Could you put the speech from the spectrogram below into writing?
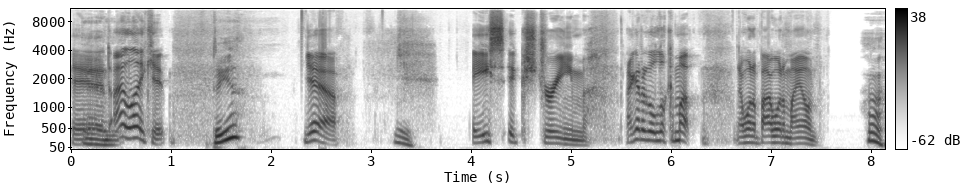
and, And- I like it. Do you? Yeah, Hmm. Ace Extreme. I gotta go look them up. I want to buy one of my own. Huh?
